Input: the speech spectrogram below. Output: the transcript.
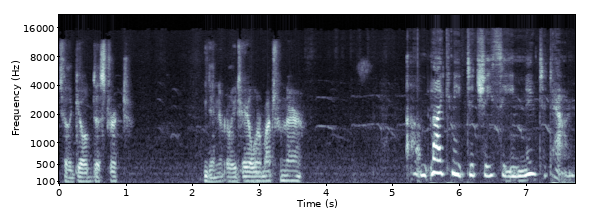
to the guild district. Didn't really tailor much from there. Um, like me, did she seem new to town?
